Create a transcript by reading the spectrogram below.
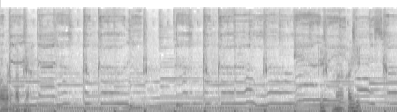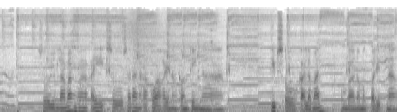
Pinaka-power knob niya. Okay, mga kay. So, yun lamang mga kay. So, sana nakakuha kayo ng kaunting ah, tips o kaalaman kung paano magpalit ng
